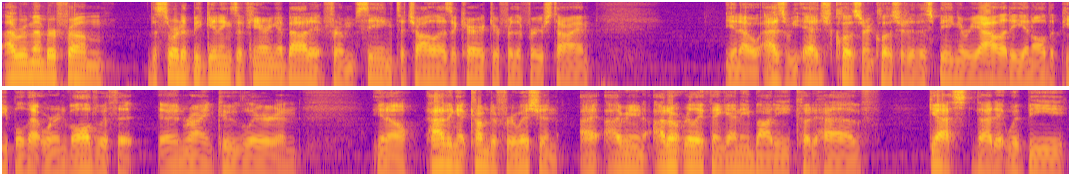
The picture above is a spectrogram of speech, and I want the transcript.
I remember from the sort of beginnings of hearing about it, from seeing T'Challa as a character for the first time. You know, as we edged closer and closer to this being a reality, and all the people that were involved with it, and Ryan Coogler, and you know, having it come to fruition. I I mean, I don't really think anybody could have guessed that it would be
